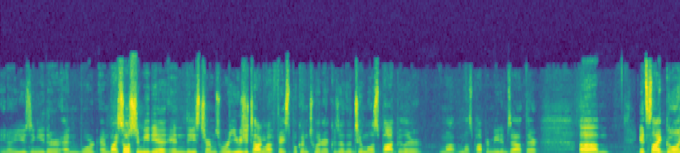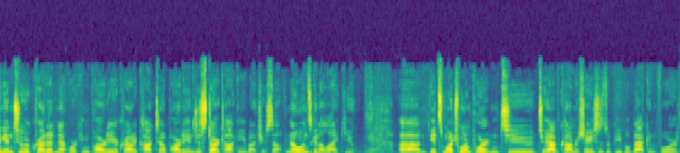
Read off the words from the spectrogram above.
you know, using either and we're, and by social media in these terms, we're usually talking about Facebook and Twitter because they're the two most popular mo- most popular mediums out there. Um, it's like going into a crowded networking party or crowded cocktail party and just start talking about yourself. No one's going to like you. Um, it's much more important to to have conversations with people back and forth.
